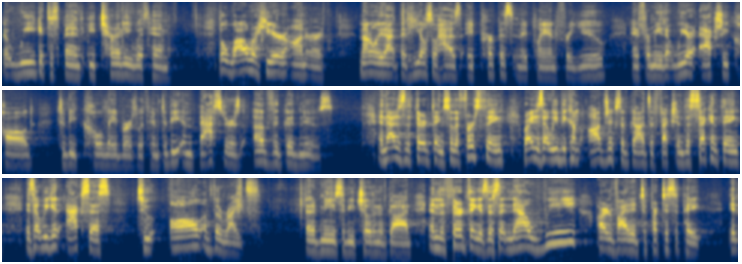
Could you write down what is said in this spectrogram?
That we get to spend eternity with him. But while we're here on earth, not only that, that he also has a purpose and a plan for you and for me, that we are actually called to be co laborers with him, to be ambassadors of the good news. And that is the third thing. So the first thing, right, is that we become objects of God's affection. The second thing is that we get access to all of the rights that it means to be children of God. And the third thing is this that now we are invited to participate in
